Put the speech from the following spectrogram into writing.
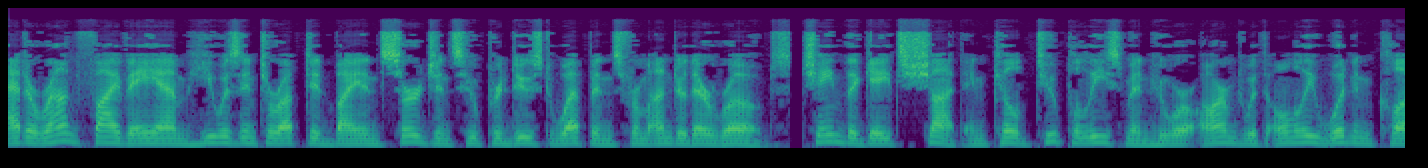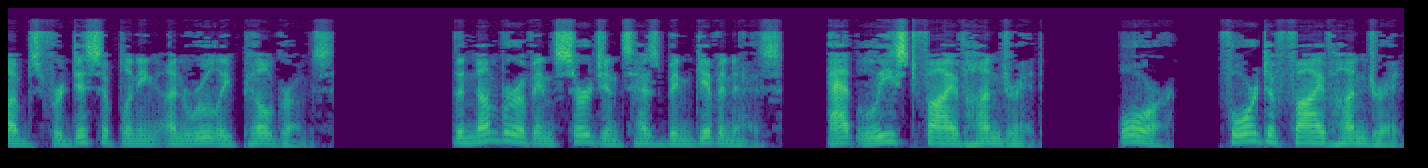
At around 5 am he was interrupted by insurgents who produced weapons from under their robes, chained the gates shut and killed two policemen who were armed with only wooden clubs for disciplining unruly pilgrims. The number of insurgents has been given as at least 500 or 4 to 500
